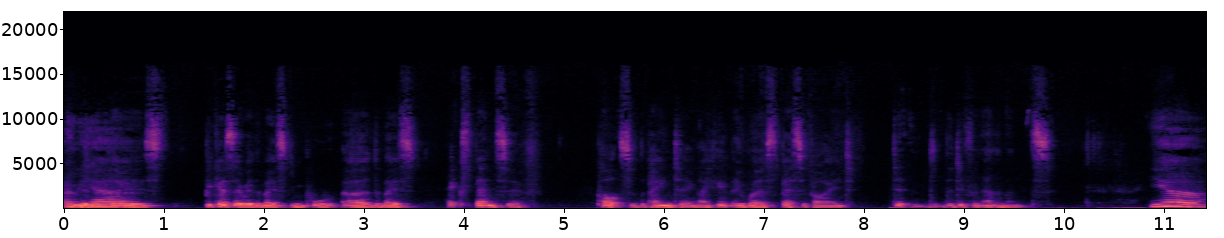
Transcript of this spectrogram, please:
Oh yeah, those because they were the most important, uh, the most expensive parts of the painting. I think they were specified di- the different elements. yeah.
